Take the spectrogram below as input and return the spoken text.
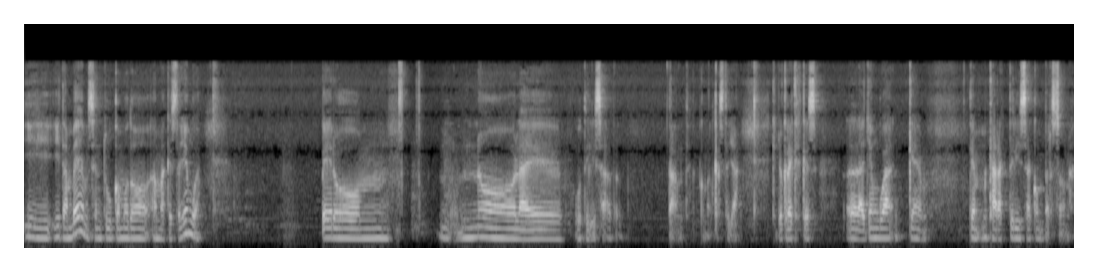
i, i també em sento còmode amb aquesta llengua. Però no la he utilitzat tant com el castellà, que jo crec que és la llengua que, que em caracteritza com persona.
